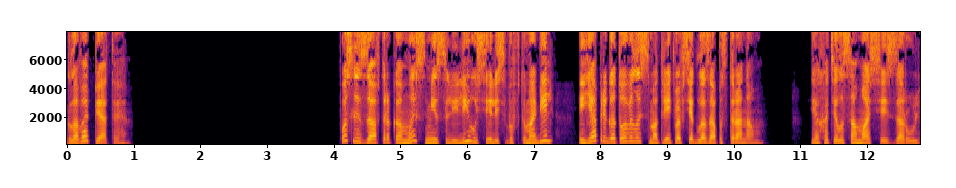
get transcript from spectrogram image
Глава пятая. После завтрака мы с мисс Лили уселись в автомобиль, и я приготовилась смотреть во все глаза по сторонам. Я хотела сама сесть за руль,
